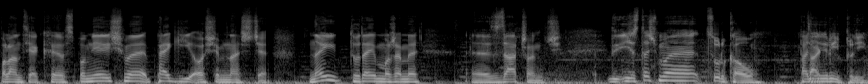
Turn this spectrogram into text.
Poland, jak e, wspomnieliśmy, PEGI 18. No i tutaj możemy e, zacząć. Jesteśmy córką pani Tak. Ripley.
